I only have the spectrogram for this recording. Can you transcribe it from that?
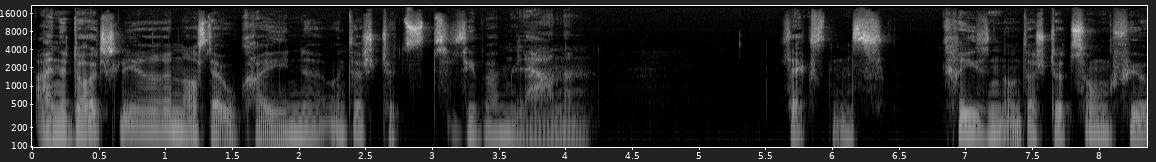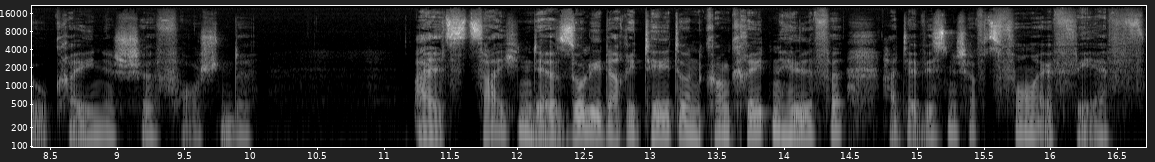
Eine Deutschlehrerin aus der Ukraine unterstützt sie beim Lernen. Sechstens. Krisenunterstützung für ukrainische Forschende. Als Zeichen der Solidarität und konkreten Hilfe hat der Wissenschaftsfonds FWF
